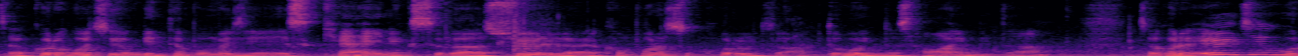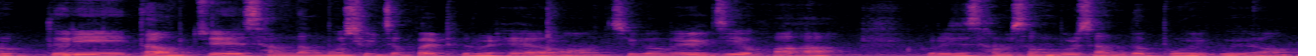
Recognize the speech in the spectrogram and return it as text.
자 그리고 지금 밑에 보면 이제 SK 하이닉스가 수요일날 컨퍼런스 콜을 앞두고 있는 상황입니다. 자 그리고 LG그룹들이 다음주에 상당부 실적 발표를 해요. 지금 LG화학 그리고 이제 삼성물산도 보이고요.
